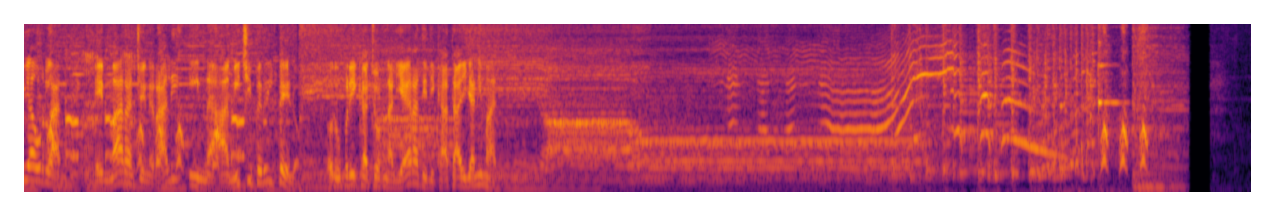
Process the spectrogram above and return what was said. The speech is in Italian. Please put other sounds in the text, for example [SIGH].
Lucia Orlandi e Mara Generali in Amici per il pelo, rubrica giornaliera dedicata agli animali.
